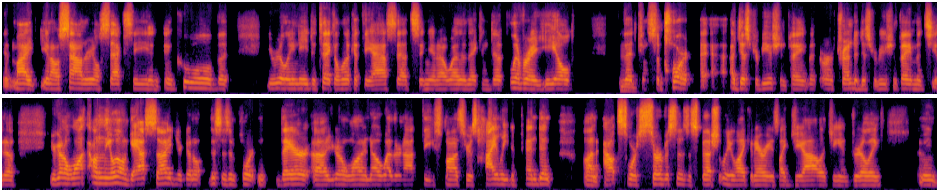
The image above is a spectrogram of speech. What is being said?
it might, you know, sound real sexy and, and cool, but you really need to take a look at the assets and you know whether they can deliver a yield mm. that can support a, a, distribution payment or a trend of distribution payments you know you're going to want on the oil and gas side you're going to this is important there uh, you're going to want to know whether or not the sponsor is highly dependent on outsourced services especially like in areas like geology and drilling i mean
